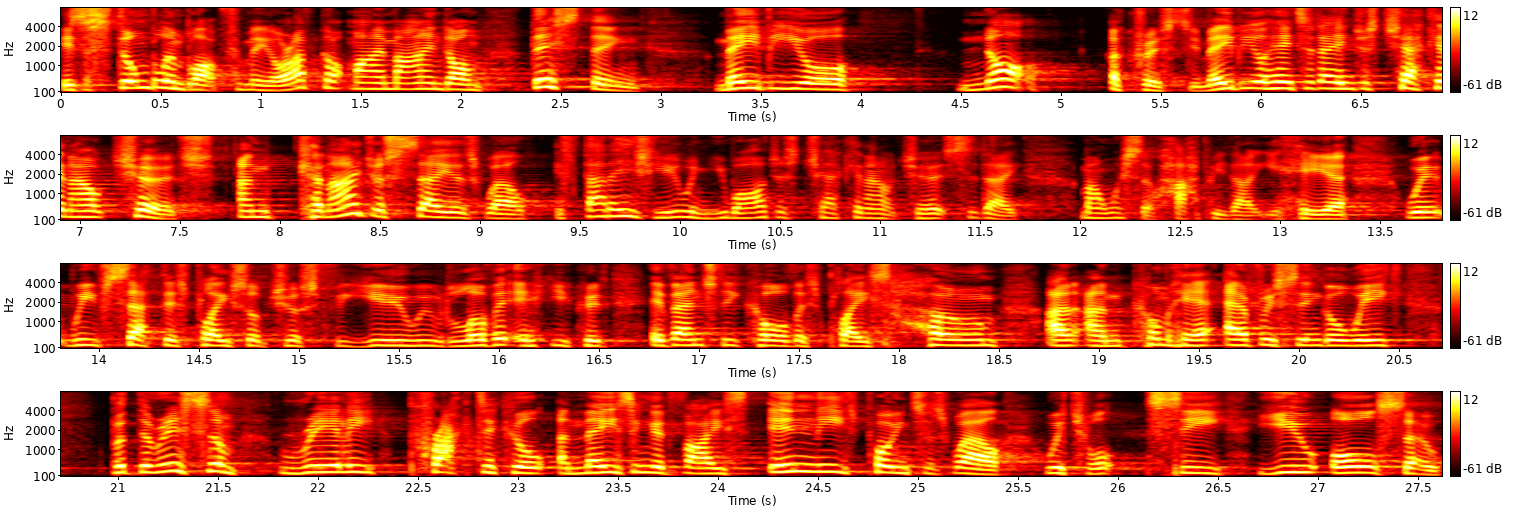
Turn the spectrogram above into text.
is a stumbling block for me, or I've got my mind on this thing. Maybe you're not a Christian. Maybe you're here today and just checking out church. And can I just say as well, if that is you and you are just checking out church today, man, we're so happy that you're here. we have set this place up just for you. We would love it if you could eventually call this place home and, and come here every single week. But there is some really practical, amazing advice in these points as well, which will see you also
